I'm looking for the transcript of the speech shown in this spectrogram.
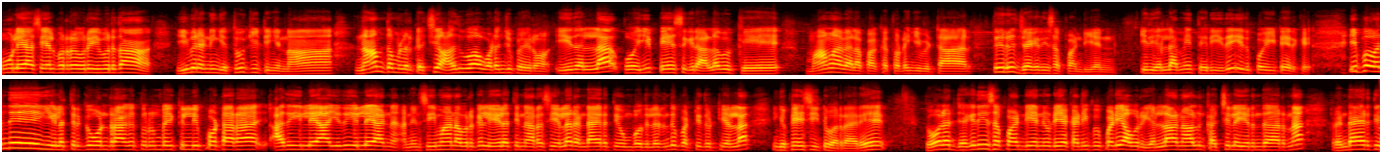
மூளையாக செயல்படுறவர் இவர் தான் இவரை நீங்கள் தூக்கிட்டீங்கன்னா நாம் தமிழர் கட்சி அதுவாக உடஞ்சு போயிடும் இதெல்லாம் போய் பேசுகிற அளவுக்கு மாமா வேலை பார்க்க தொடங்கி விட்டார் திரு ஜெகதீச பாண்டியன். இது எல்லாமே தெரியுது இது போய்கிட்டே இருக்கு. இப்போ வந்து ஈழத்திற்கு ஒன்றாக துரும்பை கிள்ளி போட்டாரா? அது இல்லையா? இது இல்லையான்னு அண்ணன் சீமான் அவர்கள் ஈழத்தின் அரசியலில் ரெண்டாயிரத்தி ஒம்போதுலேருந்து பட்டி தொட்டியெல்லாம் இங்கே பேசிட்டு வர்றாரு. தோழர் ஜெகதீச பாண்டியனுடைய கணிப்புப்படி அவர் எல்லா நாளும் கட்சியில் இருந்தாருன்னா ரெண்டாயிரத்தி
